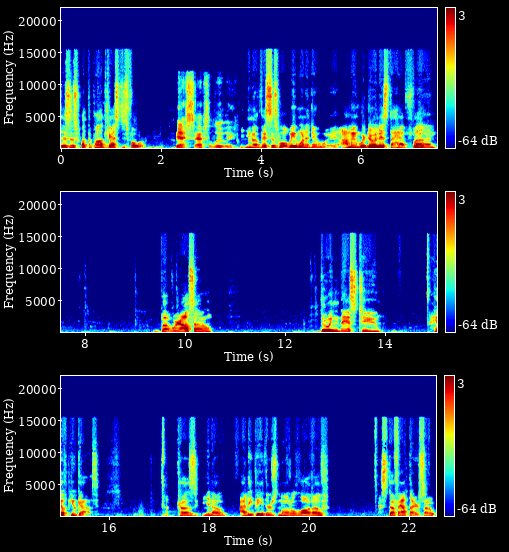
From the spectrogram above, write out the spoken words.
this is what the podcast is for. Yes, absolutely. You know, this is what we want to do. I mean, we're doing this to have fun, but we're also doing this to help you guys. Because, you know, IDP, there's not a lot of stuff out there. So,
